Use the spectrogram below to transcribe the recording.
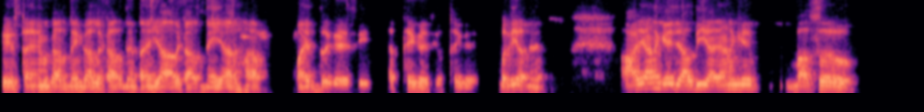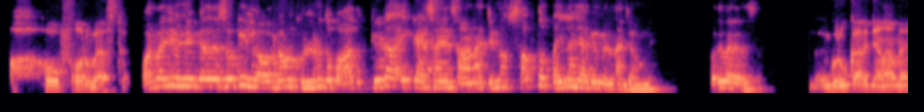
ਫੇਸ ਟਾਈਮ ਕਰਦੇ ਗੱਲ ਕਰਦੇ ਤਾਂ ਯਾਦ ਕਰਦੇ ਯਾਰ ਆਪਾਂ ਇੱਧਰ ਗਏ ਸੀ ਇੱਥੇ ਗਏ ਸੀ ਉੱਥੇ ਗਏ ਵਧੀਆ ਦਿਨ। ਆ ਜਾਣਗੇ ਜਲਦੀ ਆ ਜਾਣਗੇ ਬਸ ਹੋਪ ਫॉर ਵੈਸਟ ਔਰ ਭਾਜੀ ਮੈਨੂੰ ਇੱਕ ਗੱਲ ਦੱਸੋ ਕਿ ਲੋਕਡਾਊਨ ਖੁੱਲਣ ਤੋਂ ਬਾਅਦ ਕਿਹੜਾ ਇੱਕ ਐਸਾ ਇਨਸਾਨ ਆ ਜਿਹਨੂੰ ਸਭ ਤੋਂ ਪਹਿਲਾਂ ਜਾ ਕੇ ਮਿਲਣਾ ਚਾਹੋਗੇ? ਉਹਦੇ ਬਾਰੇ ਦੱਸੋ। ਗੁਰੂ ਘਰ ਜਾਣਾ ਮੈਂ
